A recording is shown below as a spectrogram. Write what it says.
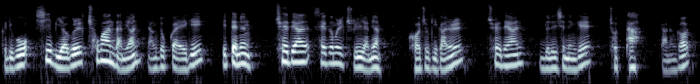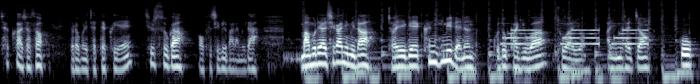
그리고 12억을 초과한다면 양도가액이 이때는 최대한 세금을 줄이려면 거주 기간을 최대한 늘리시는 게 좋다라는 것 체크하셔서 여러분의 재테크에 실수가 없으시길 바랍니다. 마무리할 시간입니다. 저에게 큰 힘이 되는 구독하기와 좋아요, 알림 설정 꼭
